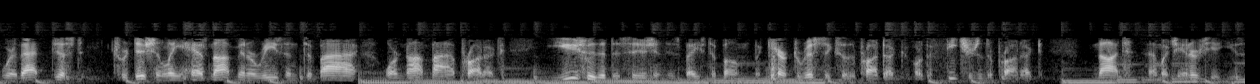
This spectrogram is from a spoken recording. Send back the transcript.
where that just traditionally has not been a reason to buy or not buy a product. Usually the decision is based upon the characteristics of the product or the features of the product, not how much energy it uses.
